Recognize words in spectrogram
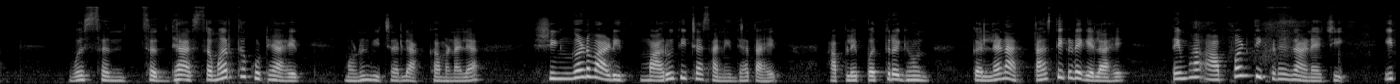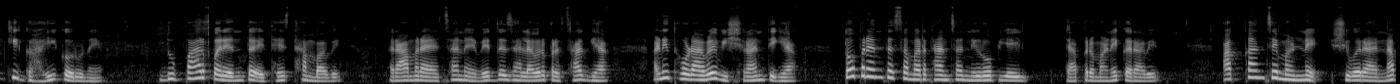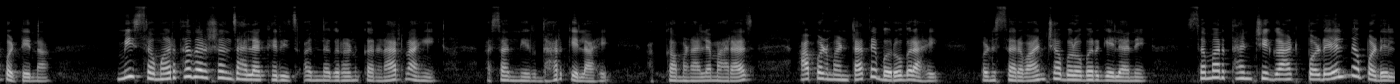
व सं सध्या समर्थ कुठे आहेत? म्हणून विचारले अक्का म्हणाल्या. शिंगणवाडीत मारुतीच्या सानिध्यात आहेत. आपले पत्र घेऊन कल्याण आत्ताच तिकडे गेला आहे. तेव्हा आपण तिकडे जाण्याची इतकी घाई करू नये. दुपारपर्यंत येथेच थांबावे. रामरायाचा नैवेद्य झाल्यावर प्रसाद घ्या आणि थोडा वेळ विश्रांती घ्या. तोपर्यंत समर्थांचा निरोप येईल. त्याप्रमाणे करावे. अक्कांचे म्हणणे शिवरायांना पटेना. मी समर्थ दर्शन झाल्याखेरीज अन्नग्रहण करणार नाही असा निर्धार केला आहे. अक्का म्हणाल्या महाराज आपण म्हणता ते बरोबर आहे. पण सर्वांच्या बरोबर गेल्याने समर्थांची गाठ पडेल न पडेल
